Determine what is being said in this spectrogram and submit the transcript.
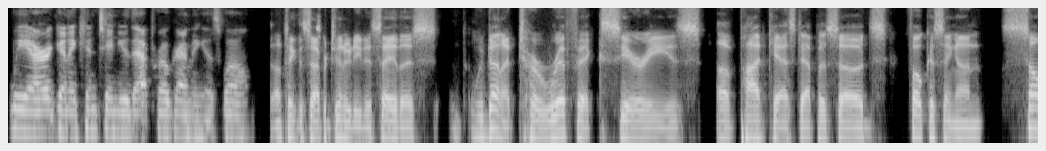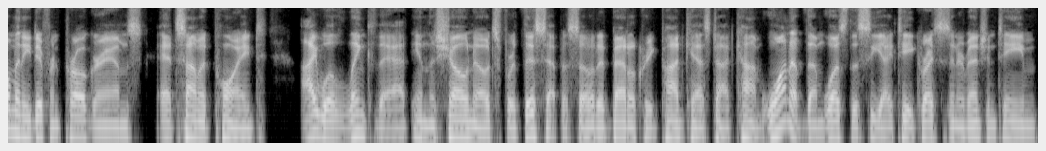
we are going to continue that programming as well. I'll take this opportunity to say this. We've done a terrific series of podcast episodes focusing on so many different programs at Summit Pointe. I will link that in the show notes for this episode at battlecreekpodcast.com. One of them was the CIT, Crisis Intervention Team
